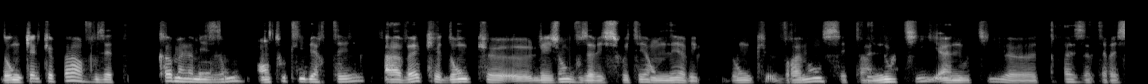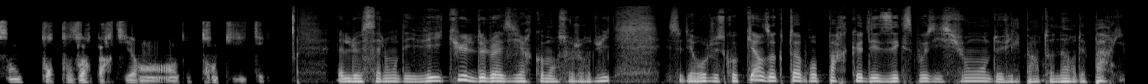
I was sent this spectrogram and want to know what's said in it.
Donc quelque part, vous êtes comme à la maison, en toute liberté, avec donc euh, les gens que vous avez souhaité emmener avec vous. Donc vraiment, c'est un outil, un outil euh, très intéressant pour pouvoir partir en, en toute tranquillité. Le salon des véhicules de loisirs commence aujourd'hui et se déroule jusqu'au 15 octobre au parc des expositions de Villepinte au nord de Paris.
